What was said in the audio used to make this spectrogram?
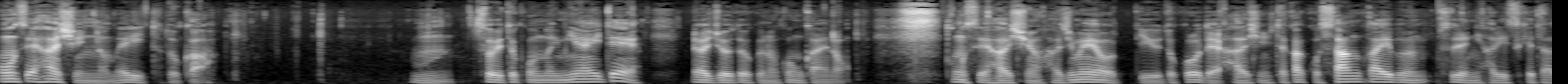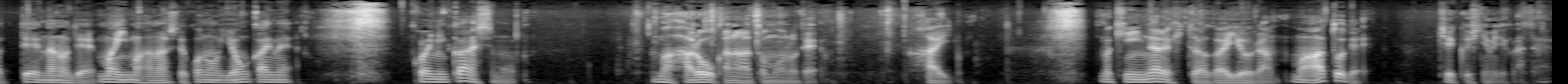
音声配信のメリットとか、うん、そういうところの意味合いで、ラジオトークの今回の音声配信を始めようっていうところで配信した過去3回分すでに貼り付けてあって、なので、まあ今話してこの4回目、これに関しても、まあ貼ろうかなと思うので、はい。まあ気になる人は概要欄、まあ後でチェックしてみてください。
